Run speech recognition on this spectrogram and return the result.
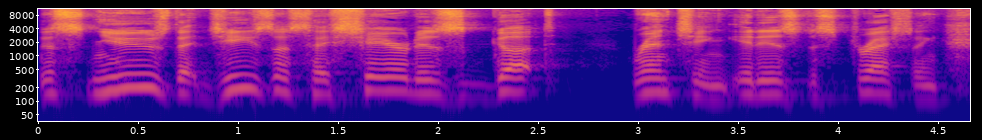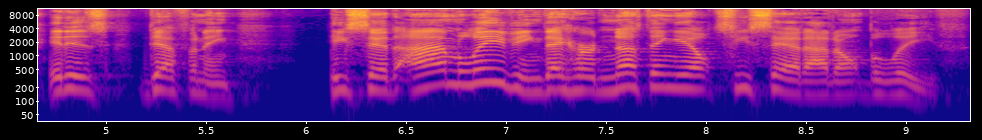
This news that Jesus has shared is gut wrenching, it is distressing, it is deafening. He said, I'm leaving. They heard nothing else he said, I don't believe.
